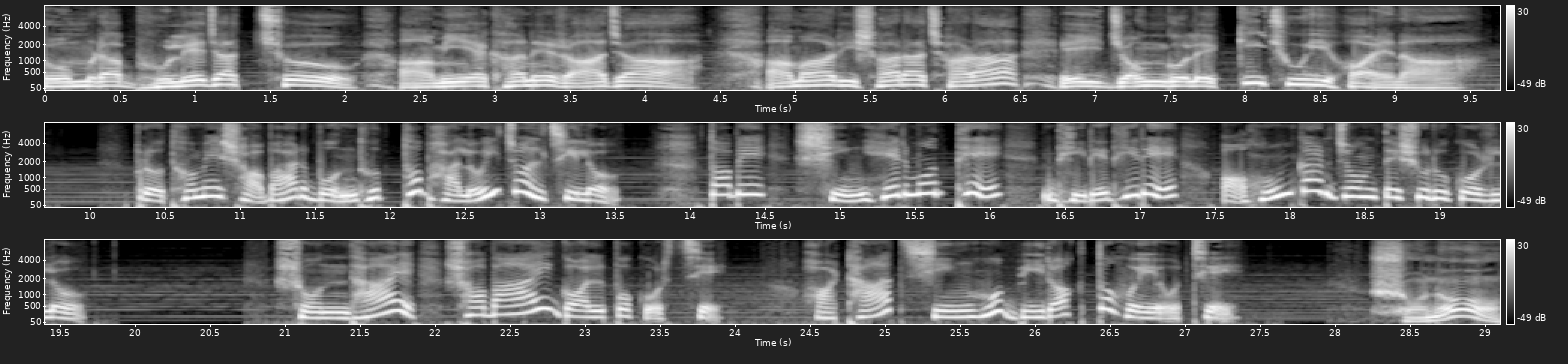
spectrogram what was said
তোমরা ভুলে যাচ্ছ আমি এখানে রাজা। আমার ইশারা ছাড়া এই জঙ্গলে কিছুই হয় না। প্রথমে সবার বন্ধুত্ব ভালোই চলছিল। তবে সিংহের মধ্যে ধীরে ধীরে অহংকার জমতে শুরু করল। সন্ধ্যায় সবাই গল্প করছে। হঠাৎ সিংহ বিরক্ত হয়ে ওঠে। শোনো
